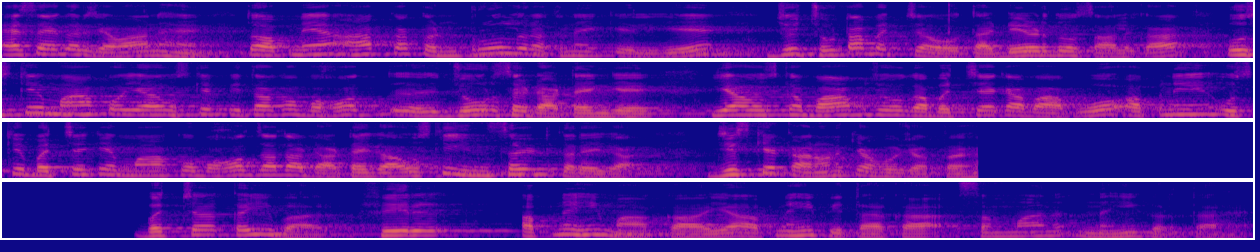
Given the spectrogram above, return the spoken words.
ऐसे अगर जवान हैं तो अपने आप का कंट्रोल रखने के लिए जो छोटा बच्चा होता है, डेढ़ दो साल का, उसके माँ को या उसके पिता को बहुत ज़ोर से डांटेंगे। या उसका बाप जो होगा, बच्चे का बाप, वो अपने, उसके बच्चे के माँ को बहुत ज़्यादा डांटेगा, उसकी इंसल्ट करेगा, जिसके कारण क्या हो जाता है? बच्चा कई बार फिर अपने ही माँ का या अपने ही पिता का सम्मान नहीं करता है।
